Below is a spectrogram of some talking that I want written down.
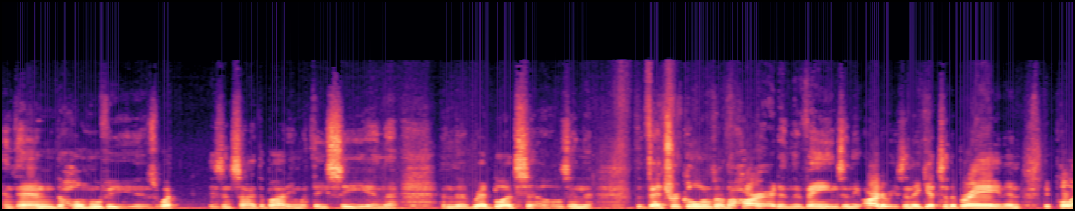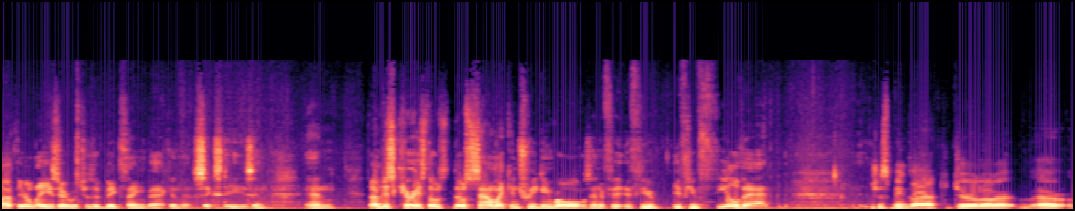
And then the whole movie is what is inside the body and what they see, and the and the red blood cells, and the, the ventricles of the heart, and the veins, and the arteries, and they get to the brain, and they pull out their laser, which was a big thing back in the '60s, and and I'm just curious. Those those sound like intriguing roles, and if if you if you feel that, It just means I have to do a lot of uh,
